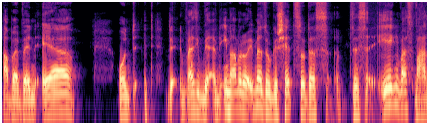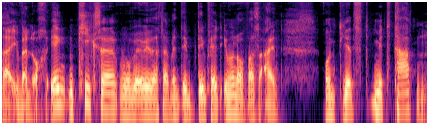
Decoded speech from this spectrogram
Aber wenn er und weiß ich, ihm haben wir doch immer so geschätzt, so dass, dass irgendwas war da immer noch. Irgendein Kiekser, wo wir gesagt haben, dem, dem fällt immer noch was ein und jetzt mit Taten.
